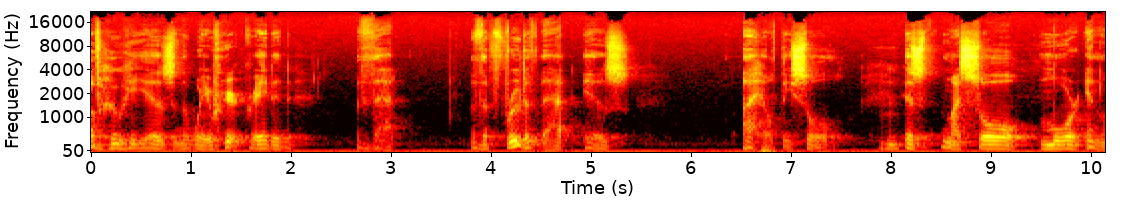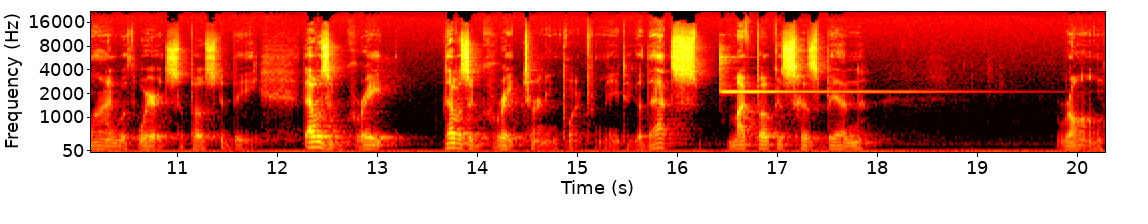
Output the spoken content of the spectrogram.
of who he is and the way we're created that the fruit of that is a healthy soul. Is my soul more in line with where it's supposed to be? That was a great that was a great turning point for me to go that's my focus has been wrong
